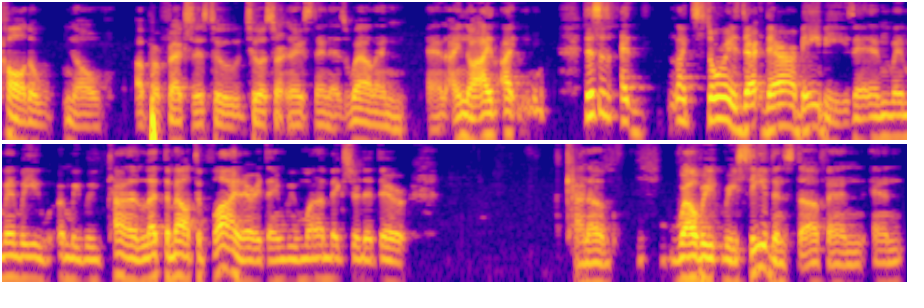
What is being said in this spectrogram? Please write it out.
called a, you know, a perfectionist to, to a certain extent as well. And, and I know I, I, this is like stories. They're, they're our babies. And when, when we, when we, we kind of let them out to fly and everything, we want to make sure that they're kind of well re- received and stuff. And, and,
